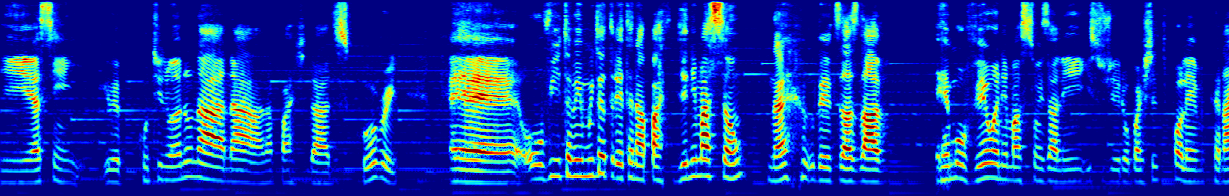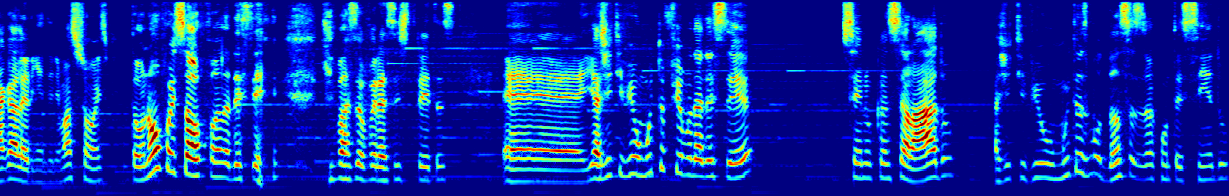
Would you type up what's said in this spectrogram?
E, assim, continuando na, na, na parte da Discovery, é, houve também muita treta na parte de animação, né? O David Zaslav removeu animações ali, isso gerou bastante polêmica na galerinha de animações. Então não foi só o fã da DC que passou por essas tretas. É, e a gente viu muito filme da DC sendo cancelado. A gente viu muitas mudanças acontecendo.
